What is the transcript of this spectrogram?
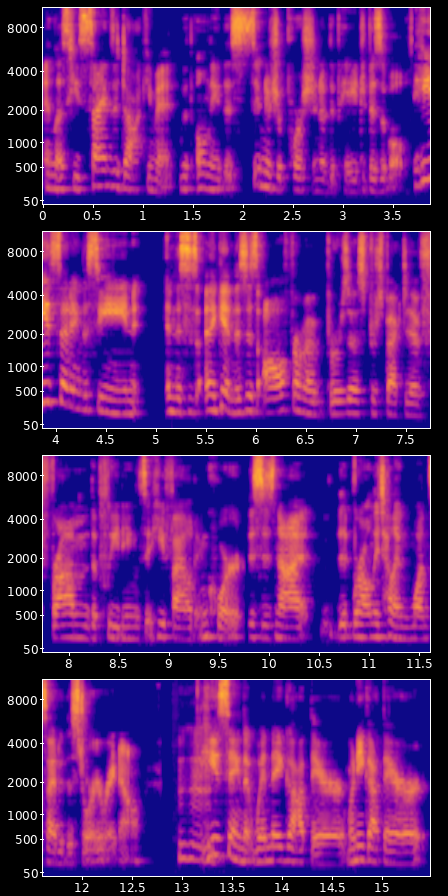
unless he signs a document with only the signature portion of the page visible. He's setting the scene, and this is, again, this is all from Abruzzo's perspective from the pleadings that he filed in court. This is not, we're only telling one side of the story right now. Mm-hmm. He's saying that when they got there, when he got there,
